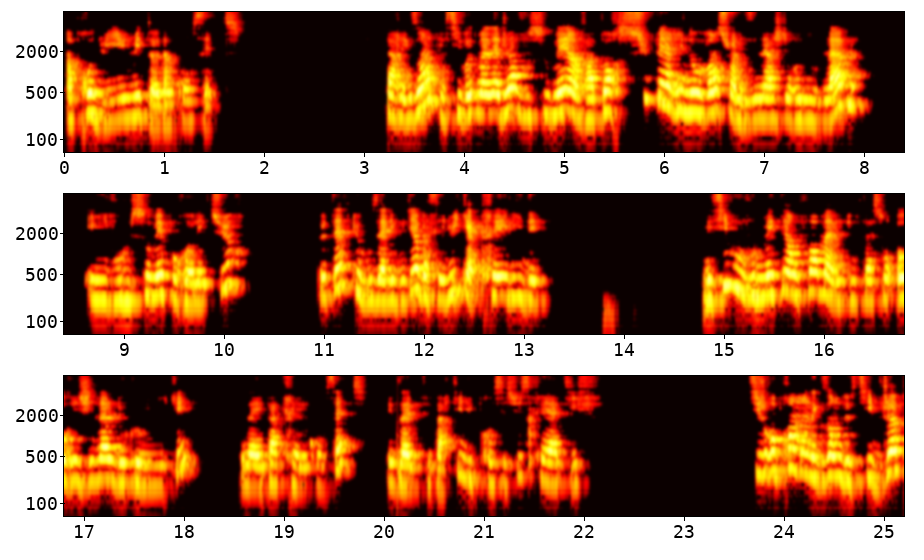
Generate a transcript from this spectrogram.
un produit, une méthode, un concept. Par exemple, si votre manager vous soumet un rapport super innovant sur les énergies renouvelables, et il vous le soumet pour relecture, peut-être que vous allez vous dire, bah, c'est lui qui a créé l'idée. Mais si vous vous le mettez en forme avec une façon originale de communiquer, vous n'avez pas créé le concept, et vous avez fait partie du processus créatif. Si je reprends mon exemple de Steve Jobs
